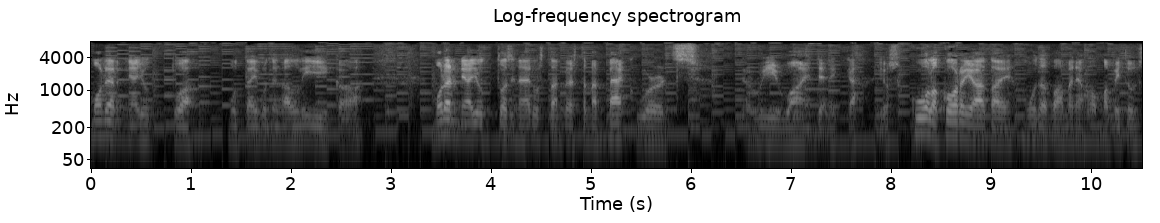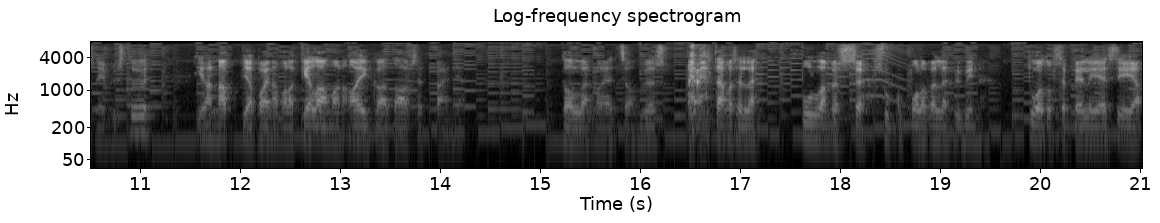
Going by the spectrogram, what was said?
modernia juttua, mutta ei kuitenkaan liikaa. Modernia juttua siinä edustaa myös tämä backwards rewind, eli jos kuolo korjaa tai muuten vaan menee homma vituksi, niin pystyy ihan nappia painamalla kelaamaan aikaa taaksepäin ja tolleen noin, että se on myös tämmöiselle pullamössö sukupolvelle hyvin tuotu se peli esiin ja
